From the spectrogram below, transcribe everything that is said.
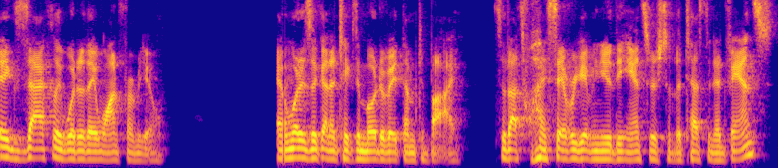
exactly what do they want from you and what is it going to take to motivate them to buy. So that's why I say we're giving you the answers to the test in advance.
